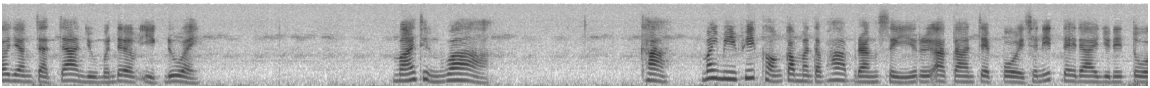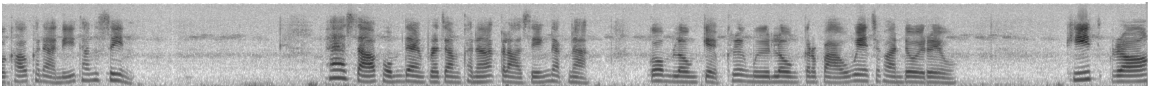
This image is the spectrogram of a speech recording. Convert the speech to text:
ก็ยังจัดจ้านอยู่เหมือนเดิมอีกด้วย หมายถึงว่า ค่ะ ไม่มีพิษของกัมมันตภาพรังสีหรืออาการเจ็บป่วยชนิดใด ๆ อยู่ในตัวเขาขณะนี้ทั้งสิ้น แพทย์สาวผมแดงประจำคณะกล่าวเสียงหนักๆ ก้มลงเก็บเครื่องมือลงกระเป๋าเวชภัณฑ์โดยเร็ว คิดร้อง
